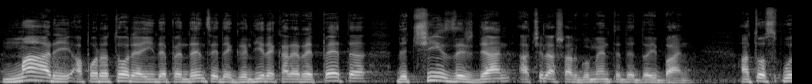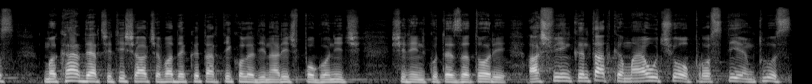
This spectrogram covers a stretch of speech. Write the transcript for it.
mari apărători ai independenței de gândire care repetă de 50 de ani aceleași argumente de doi bani. Am tot spus, măcar de ar citi și altceva decât articole din arici pogonici și din cutezătorii, aș fi încântat că mai aud și eu o prostie în plus.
